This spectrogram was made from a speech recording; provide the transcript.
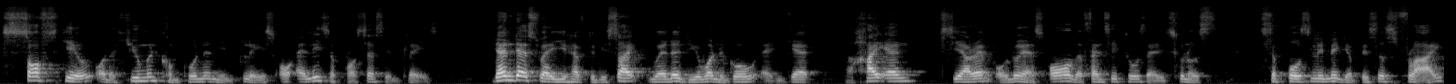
soft skill or the human component in place, or at least a process in place, then that's where you have to decide whether do you want to go and get a high-end CRM, although it has all the fancy tools that it's going to supposedly make your business fly,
